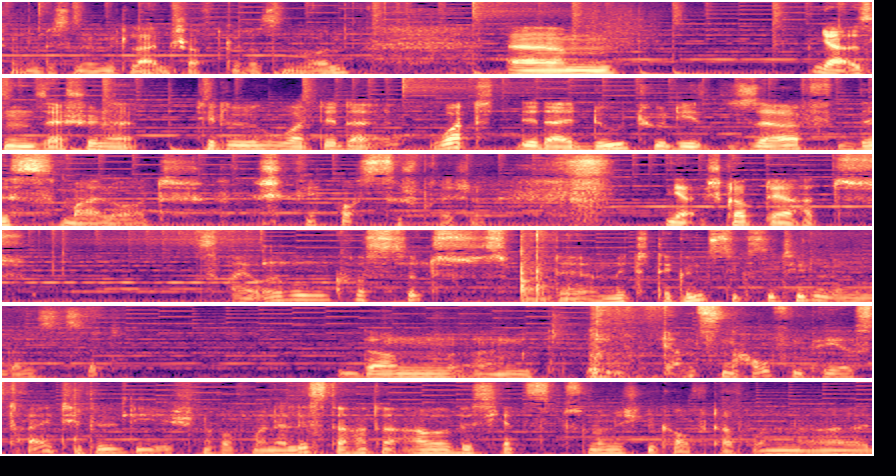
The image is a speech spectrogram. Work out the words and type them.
schon ein bisschen in Mitleidenschaft gerissen worden. Ähm, ja, ist ein sehr schöner Titel. What did I, what did I do to deserve this, my lord? Schwer auszusprechen. Ja, ich glaube, der hat 2 Euro gekostet. Das war der mit der günstigste Titel in dem ganzen Set. Dann einen ganzen Haufen PS3-Titel, die ich noch auf meiner Liste hatte, aber bis jetzt noch nicht gekauft habe. Und äh,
